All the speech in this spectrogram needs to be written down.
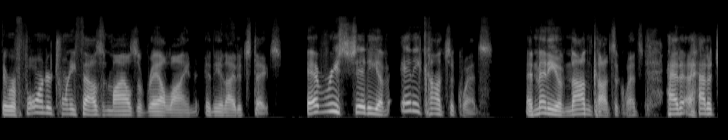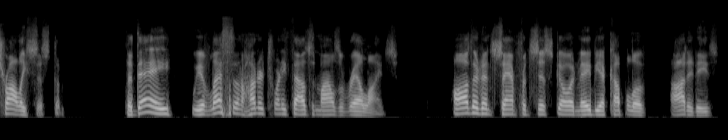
there were 420,000 miles of rail line in the United States. Every city of any consequence, and many of non consequence, had, had a trolley system. Today, we have less than 120,000 miles of rail lines. Other than San Francisco and maybe a couple of oddities,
